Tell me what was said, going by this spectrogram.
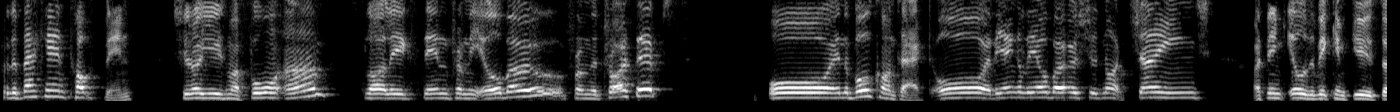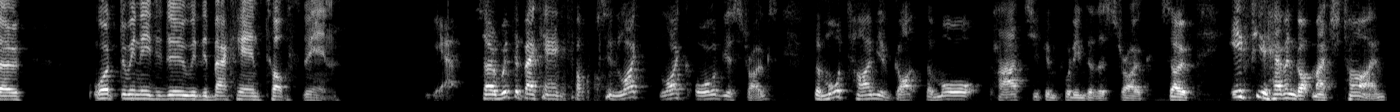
For the backhand topspin, should I use my forearm, slightly extend from the elbow, from the triceps, or in the ball contact, or the angle of the elbow should not change? I think Ill's a bit confused. So, what do we need to do with the backhand topspin? Yeah. So with the backhand topspin, like like all of your strokes, the more time you've got, the more parts you can put into the stroke. So if you haven't got much time,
